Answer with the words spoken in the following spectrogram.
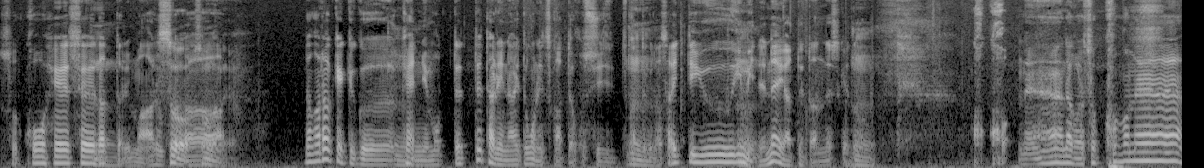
そう公平性だったりもあるから、そうそうなのよだから結局県に持ってって足りないところに使ってほしい使ってくださいっていう意味でね、やってたんですけど、ここねだからそこもね、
